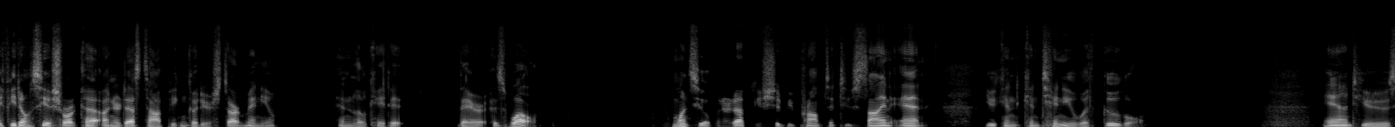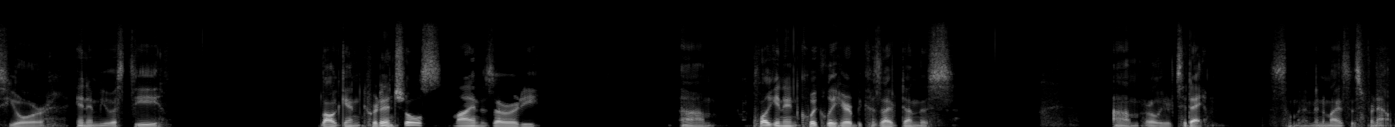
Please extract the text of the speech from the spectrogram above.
If you don't see a shortcut on your desktop, you can go to your Start menu and locate it there as well. Once you open it up, you should be prompted to sign in. You can continue with Google and use your NMUSD login credentials. Mine is already um, plugging in quickly here because I've done this um, earlier today. So I'm going to minimize this for now.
